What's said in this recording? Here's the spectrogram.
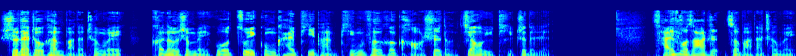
时代周刊》把他称为可能是美国最公开批判评分和考试等教育体制的人，《财富》杂志则把他称为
